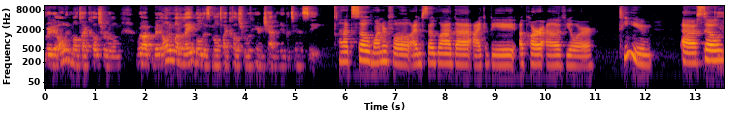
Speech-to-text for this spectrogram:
we're the only multicultural. We're, we're the only one labeled as multicultural here in Chattanooga, Tennessee. Oh, that's so wonderful. I'm so glad that I could be a part of your team. Uh, so.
